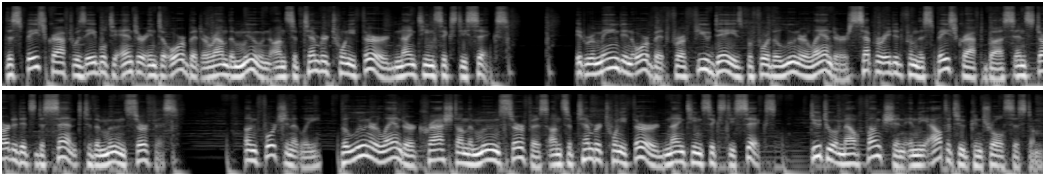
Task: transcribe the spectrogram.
the spacecraft was able to enter into orbit around the Moon on September 23, 1966. It remained in orbit for a few days before the lunar lander separated from the spacecraft bus and started its descent to the Moon's surface. Unfortunately, the lunar lander crashed on the Moon's surface on September 23, 1966, due to a malfunction in the altitude control system.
